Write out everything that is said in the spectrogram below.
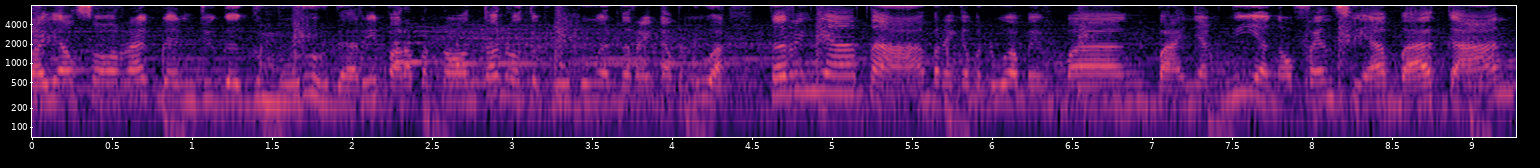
Banyak sorak dan juga gemuruh dari para penonton untuk hubungan mereka berdua. Ternyata mereka berdua memang banyak nih yang ngefans ya bahkan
